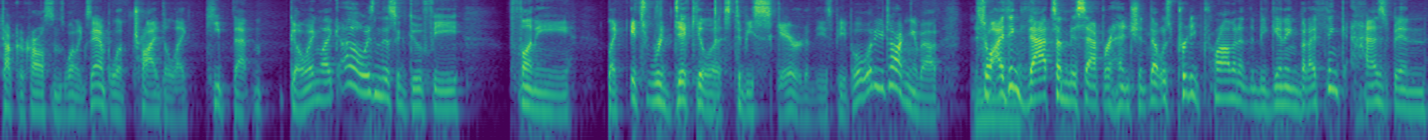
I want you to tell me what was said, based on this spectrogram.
Tucker Carlson's one example, have tried to like keep that going. Like, oh, isn't this a goofy, funny? Like, it's ridiculous to be scared of these people. What are you talking about? So I think that's a misapprehension that was pretty prominent in the beginning, but I think has been,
